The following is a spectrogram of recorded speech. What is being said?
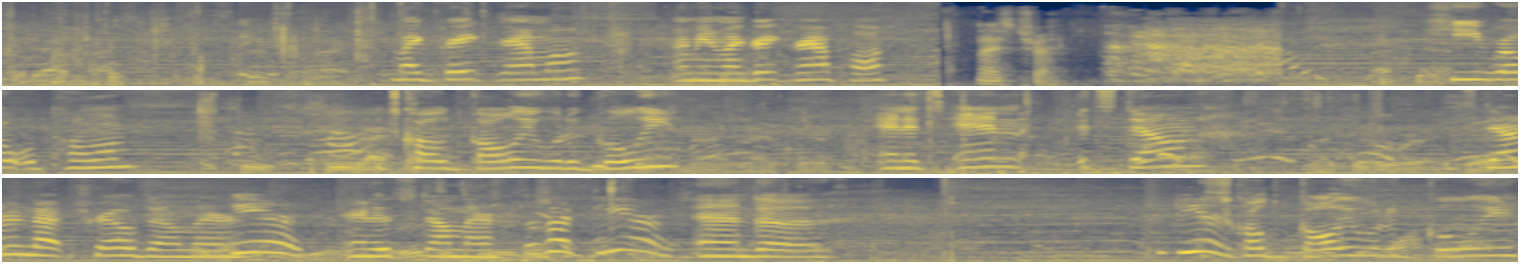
the dad died. My great grandma, I mean my great grandpa, Nice try. Right he wrote a poem. See, see right It's called Golly with a Gully, Right, right and it's in, it's down, Right there where it it's down in that trail down there. Deer. And it's down there. Those are deer. And uh, it's called Golly with a Gully.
